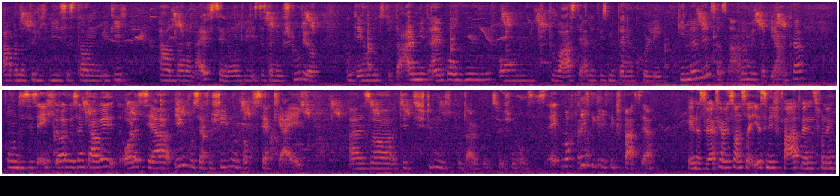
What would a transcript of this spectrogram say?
Aber natürlich, wie ist es dann wirklich ähm, bei einer Live-Sendung und wie ist es dann im Studio? Und die haben uns total mit einbunden und du weißt ja auch nicht, wie es mit deinen Kolleginnen ist, also einer mit der Bianca. Und es ist echt arg, wir sind glaube ich alle sehr, irgendwo sehr verschieden und doch sehr gleich. Also die, die Stimmung ist brutal gut zwischen uns. Es macht richtig, richtig Spaß, ja. Ja, und es wäre, glaube ich, sonst irrsinnig fad, wenn es von den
